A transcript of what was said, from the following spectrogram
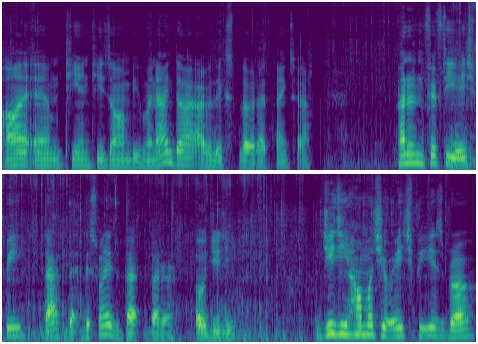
I am TNT zombie. When I die, I will explode, I think so. 150 HP. That, that This one is be better. Oh, GG. GG, how much your HP is, bro?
